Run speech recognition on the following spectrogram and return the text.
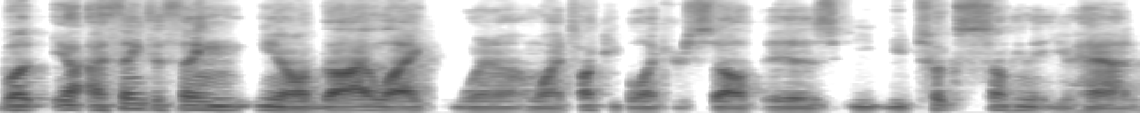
But yeah, I think the thing you know that I like when I, when I talk to people like yourself is you, you took something that you had,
